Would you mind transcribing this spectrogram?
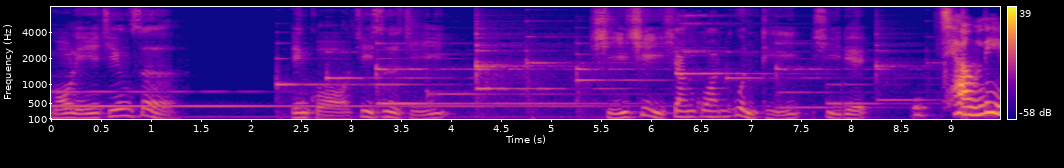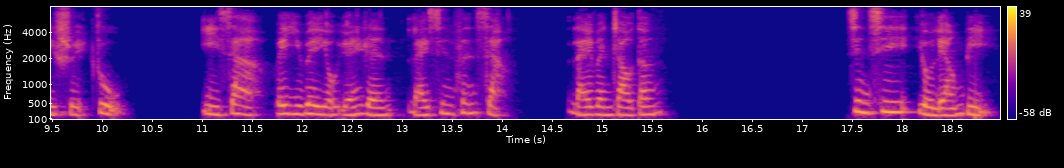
《摩尼金色因果记事集》习气相关问题系列。强力水柱，以下为一位有缘人来信分享。来文照灯。近期有两笔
